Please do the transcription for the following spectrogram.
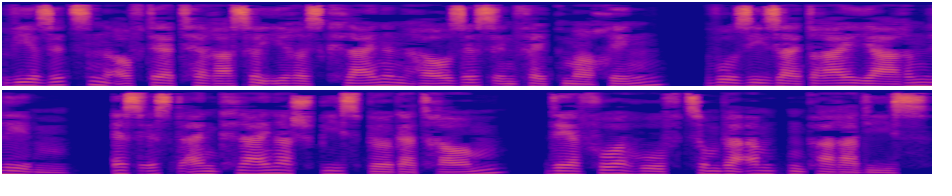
Wir sitzen auf der Terrasse ihres kleinen Hauses in Feldmoching, wo sie seit drei Jahren leben. Es ist ein kleiner Spießbürgertraum, der Vorhof zum Beamtenparadies.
